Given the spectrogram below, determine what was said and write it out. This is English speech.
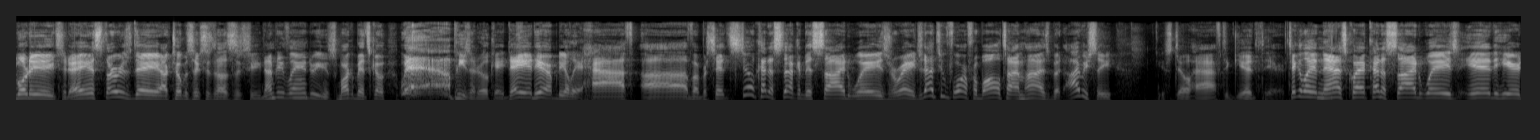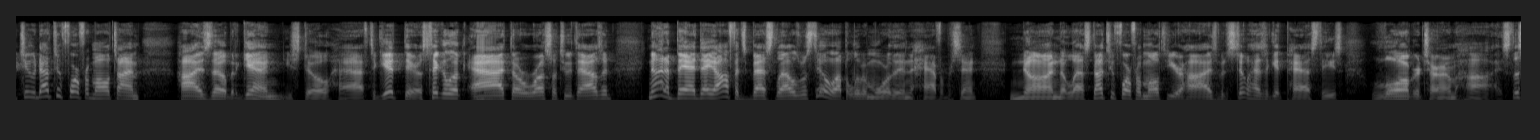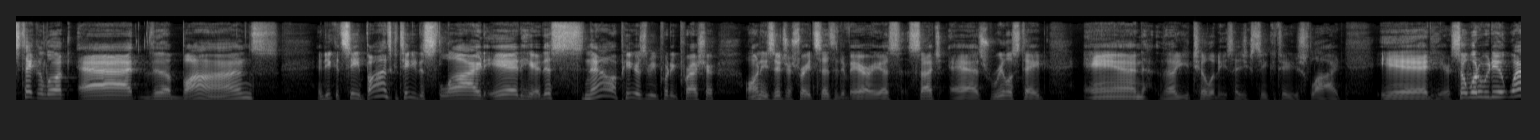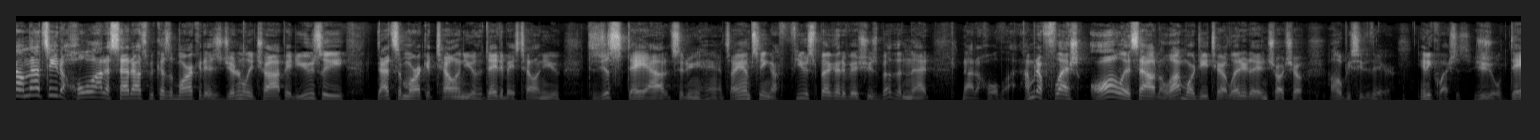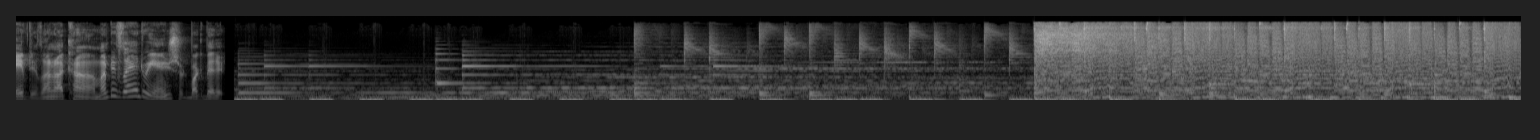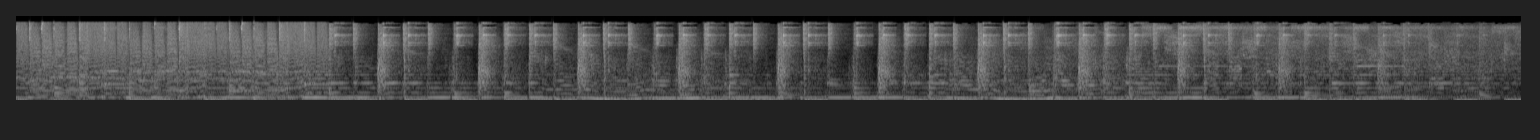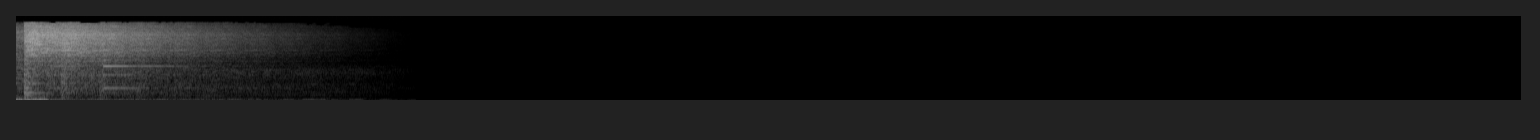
morning. Today is Thursday, October 6th, 2016. I'm Dave Landry, and market bets go, well, peace out. Okay, day in here, I'm nearly half of a percent. Still kind of stuck in this sideways range. Not too far from all time highs, but obviously you still have to get there. Take a look at NASDAQ, kind of sideways in here, too. Not too far from all time highs, though, but again, you still have to get there. Let's take a look at the Russell 2000. Not a bad day off its best levels. We're still up a little more than half a percent nonetheless. Not too far from multi year highs, but still has to get past these longer term highs. Let's take a look at the bonds. And you can see bonds continue to slide in here. This now appears to be putting pressure on these interest rate sensitive areas, such as real estate and the utilities, as you can see, continue to slide in here. So what do we do? Well, I'm not seeing a whole lot of setouts because the market is generally choppy. Usually that's the market telling you, the database telling you to just stay out and sit in your hands. I am seeing a few speculative issues, but other than that, not a whole lot. I'm going to flesh all this out in a lot more detail later today in Short Show. I hope you see you there. Any questions? As usual, Dave, DaveLandry.com. I'm Dave Landry, and you should market it.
